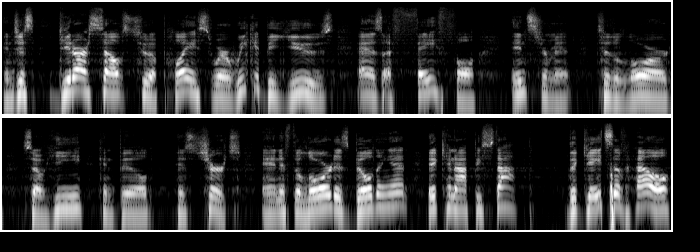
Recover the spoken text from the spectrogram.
and just get ourselves to a place where we could be used as a faithful instrument to the Lord so he can build his church. And if the Lord is building it, it cannot be stopped. The gates of hell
